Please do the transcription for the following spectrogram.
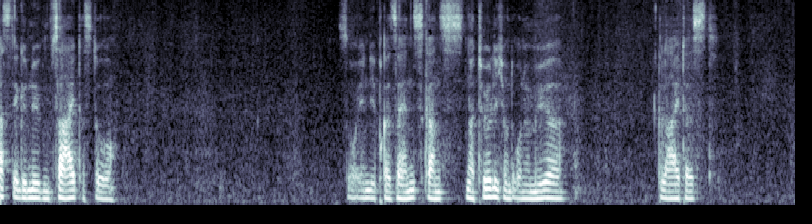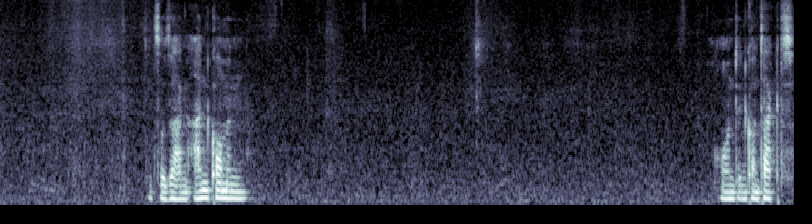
Lass dir genügend Zeit, dass du so in die Präsenz ganz natürlich und ohne Mühe gleitest. Sozusagen ankommen. Und in Kontakt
